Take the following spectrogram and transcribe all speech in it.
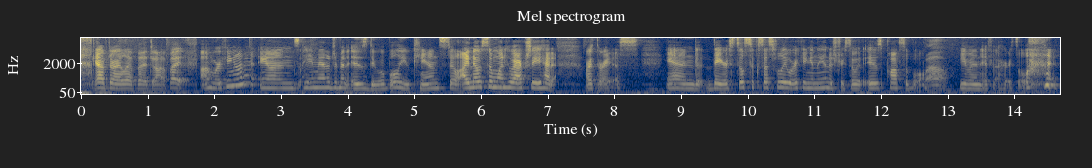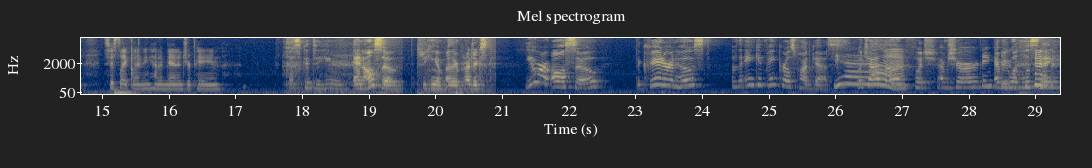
after I left that job. But I'm working on it and pain management is doable. You can still I know someone who actually had arthritis. And they are still successfully working in the industry. So it is possible. Wow. Even if it hurts a lot. it's just like learning how to manage your pain. That's good to hear. And also, speaking of other projects, you are also the creator and host of the Ink and Paint Girls podcast. Yeah. Which I love, which I'm sure Thank everyone listening,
